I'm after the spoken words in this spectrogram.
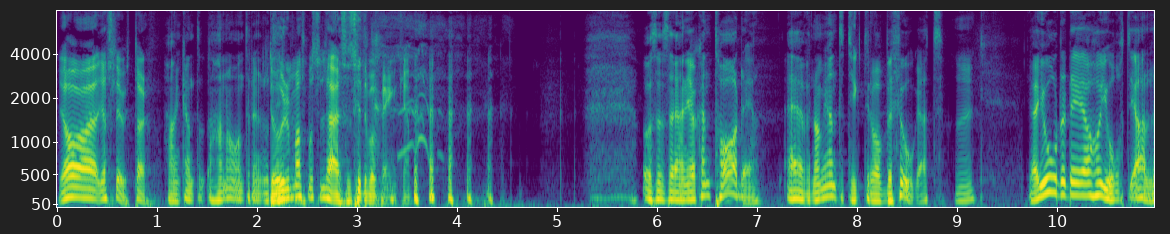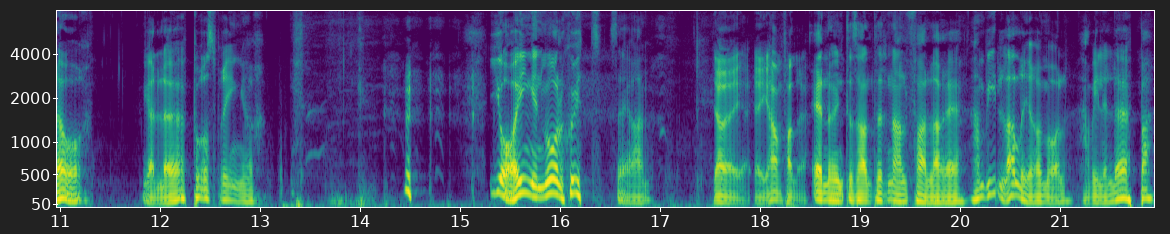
Ja, jag slutar. Han, kan, han har inte den rutinen. Durmaz måste lära sig att sitta på bänken. Och så säger han, jag kan ta det, även om jag inte tyckte det var befogat. Nej. Jag gjorde det jag har gjort i alla år. Jag löper och springer. jag är ingen målskytt, säger han. Jag, jag, jag är anfallare. Ännu intressant att en anfallare, han ville aldrig göra mål. Han ville löpa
